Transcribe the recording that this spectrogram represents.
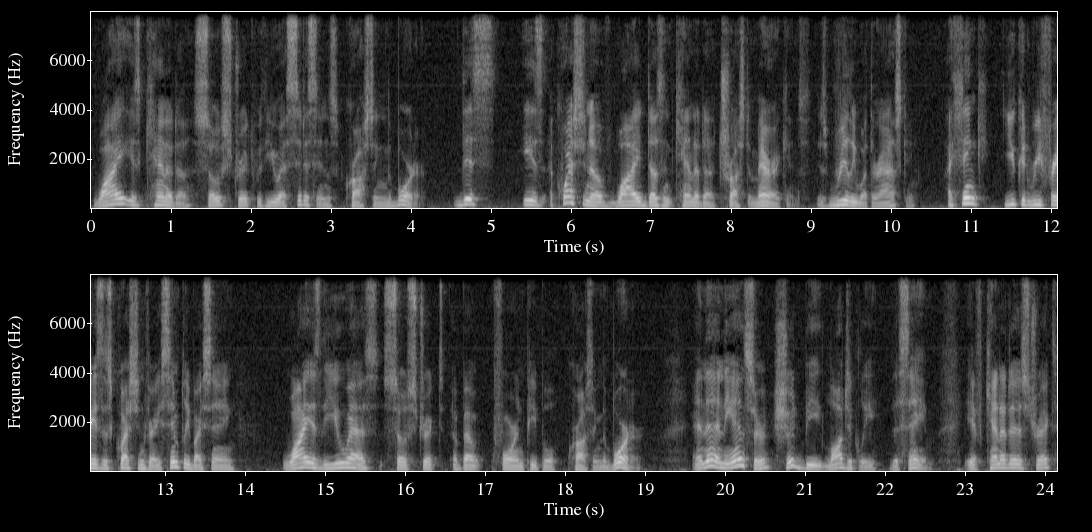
Why is Canada so strict with U.S. citizens crossing the border? This is a question of why doesn't Canada trust Americans, is really what they're asking. I think you could rephrase this question very simply by saying, why is the US so strict about foreign people crossing the border? And then the answer should be logically the same. If Canada is strict,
